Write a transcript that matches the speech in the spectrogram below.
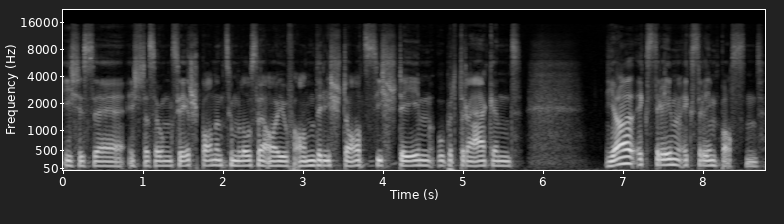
ist, es, äh, ist der Song sehr spannend zum Hören, auch auf andere Staatssysteme übertragend. Ja, extrem, extrem passend.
